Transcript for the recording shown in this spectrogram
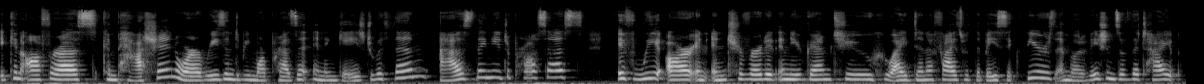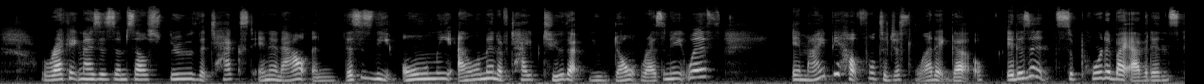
it can offer us compassion or a reason to be more present and engaged with them as they need to process. If we are an introverted Enneagram 2 who identifies with the basic fears and motivations of the type, recognizes themselves through the text in and out, and this is the only element of type 2 that you don't resonate with, it might be helpful to just let it go. It isn't supported by evidence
